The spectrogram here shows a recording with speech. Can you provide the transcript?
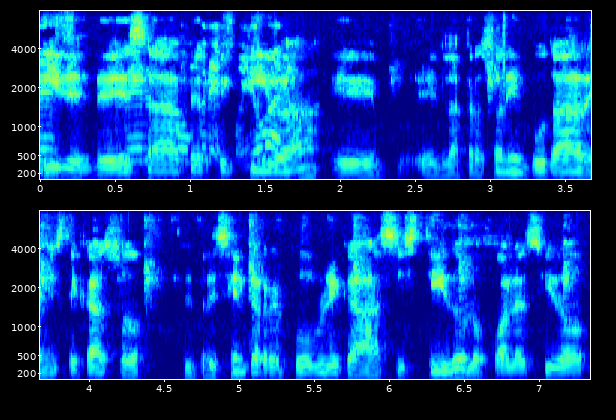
y desde esa perspectiva eh, eh, la persona imputada, en este caso el presidente de la República, ha asistido, lo cual ha sido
